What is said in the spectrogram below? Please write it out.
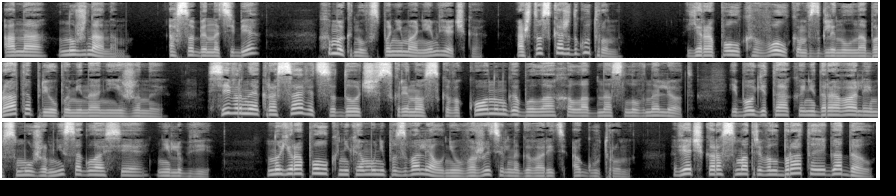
Она нужна нам. Особенно тебе? Хмыкнул с пониманием Вячка. А что скажет Гутрун? Ярополк волком взглянул на брата при упоминании жены. Северная красавица, дочь скриносского конунга, была холодна словно лед, и боги так и не даровали им с мужем ни согласия, ни любви. Но Ярополк никому не позволял неуважительно говорить о Гутрун. Вячка рассматривал брата и гадал,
